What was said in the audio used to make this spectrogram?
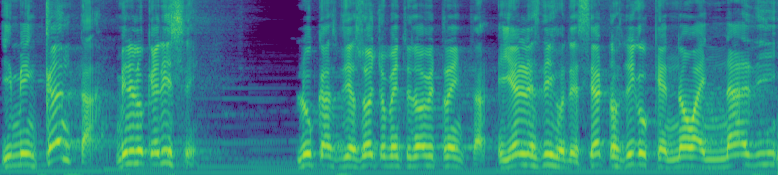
Y me encanta. Mire lo que dice. Lucas 18, 29 y 30. Y él les dijo, de cierto os digo que no hay nadie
